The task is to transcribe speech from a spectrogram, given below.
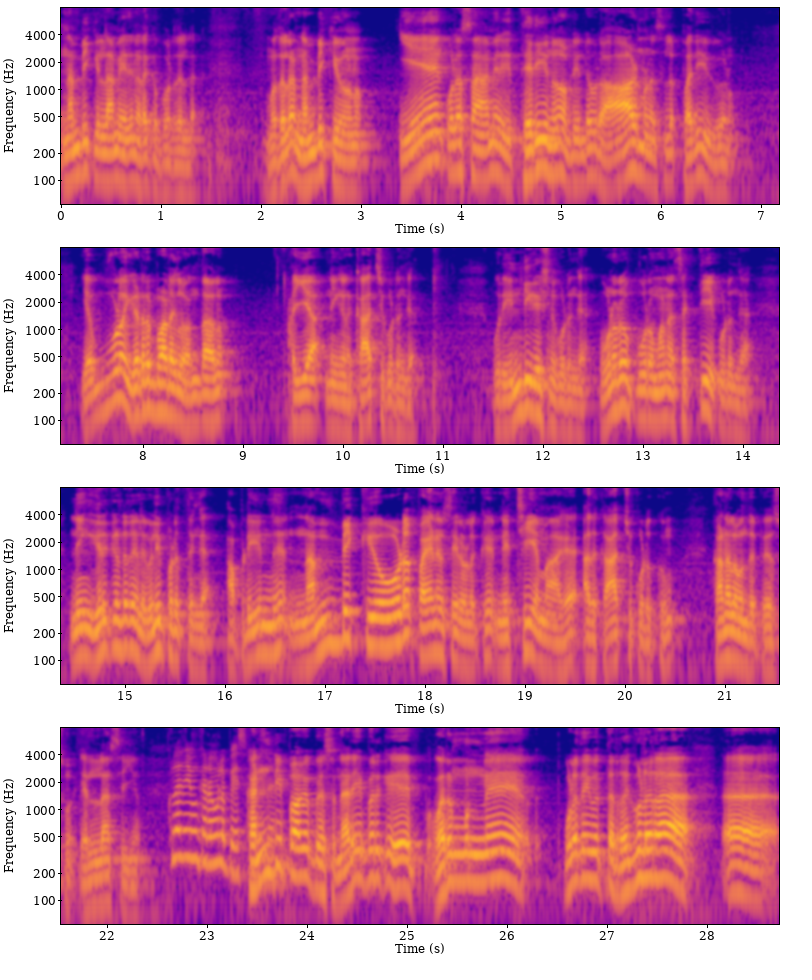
நம்பிக்கை இல்லாமல் எதுவும் நடக்க போறதில்ல. முதல்ல நம்பிக்கை வேணும். ஏன் குலசாமி எனக்கு தெரியணும் அப்படின்ற ஒரு ஆழ் மனசுல பதிவு வேணும். எவ்வளோ இடர்பாடுகள் வந்தாலும் ஐயா நீங்கள் எனக்கு காட்சி கொடுங்க. ஒரு இண்டிகேஷன் கொடுங்க. உணர்வுபூர்வமான சக்தியை கொடுங்க. நீங்கள் இருக்கின்றதை எனக்கு வெளிப்படுத்துங்க அப்படின்னு நம்பிக்கையோட பயணம் செய்கிறவர்களுக்கு நிச்சயமாக அது காட்சி கொடுக்கும். கனல் வந்து பேசும் எல்லாம் செய்யும். குலதெய்வம் கடவுளை பேச கண்டிப்பாக பேசும் நிறைய பேருக்கு வரும் முன்னே குலதெய்வத்தை ரெகுலராக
